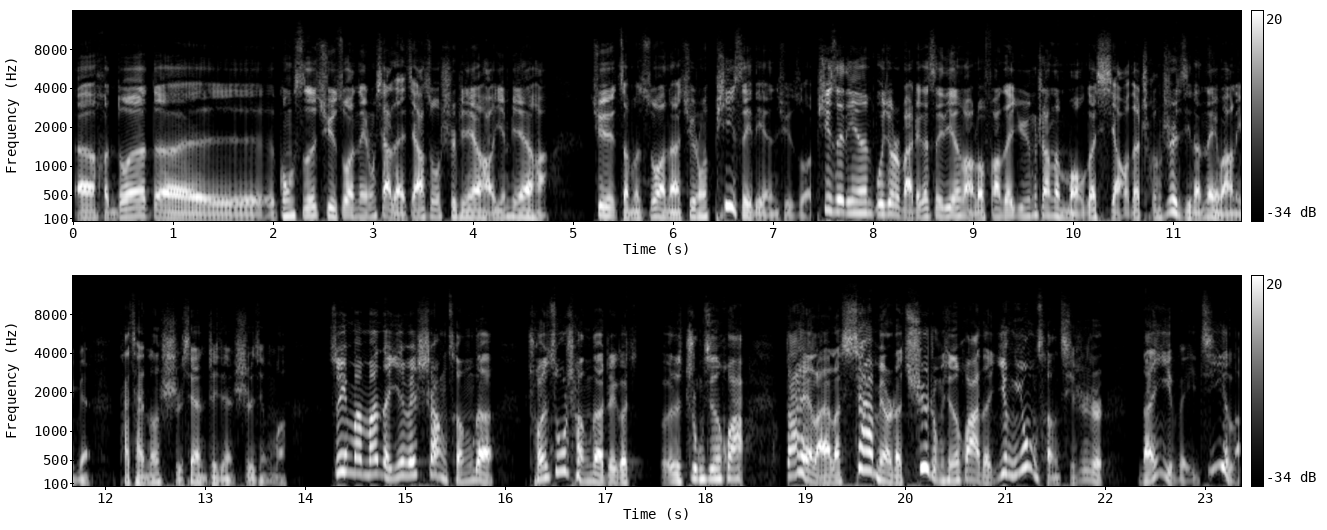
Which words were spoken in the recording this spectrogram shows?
呃，很多的公司去做内容下载加速，视频也好，音频也好。去怎么做呢？去用 PCDN 去做，PCDN 不就是把这个 CDN 网络放在运营商的某个小的城市级的内网里面，它才能实现这件事情吗？所以慢慢的，因为上层的传输层的这个呃中心化带来了下面的去中心化的应用层，其实是难以为继了。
